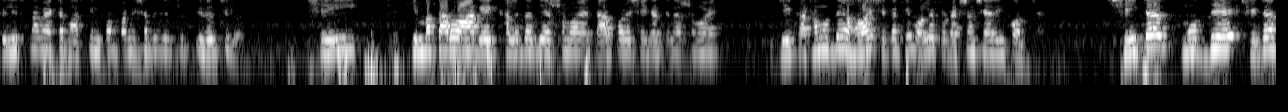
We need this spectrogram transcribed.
ফিলিপস নামে একটা মার্কিন কোম্পানির সাথে যে চুক্তি হয়েছিল সেই কিংবা তারও আগে খালেদা জিয়ার সময় তারপরে শেখ হাসিনার সময় যে কাঠামো দেওয়া হয় সেটাকে বলে প্রোডাকশন শেয়ারিং কন্ট্রাক্ট সেইটার মধ্যে সেটার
